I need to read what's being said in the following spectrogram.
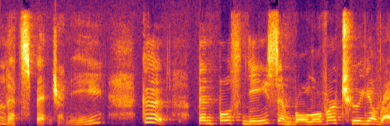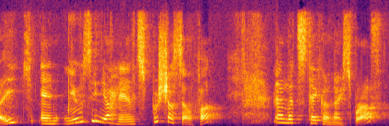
And let's bend your knee. Good. Bend both knees and roll over to your right. And using your hands, push yourself up. And let's take a nice breath.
